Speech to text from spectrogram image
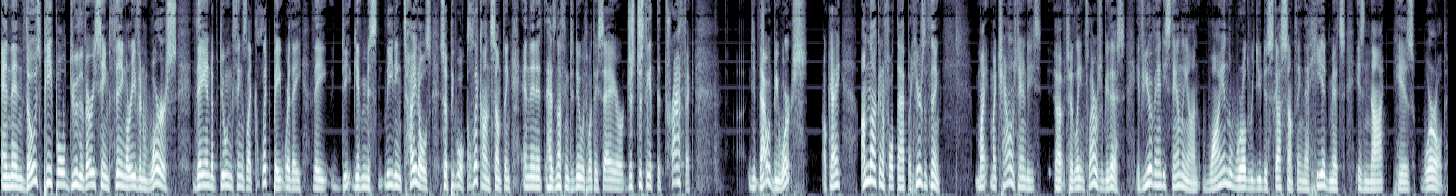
and then those people do the very same thing or even worse they end up doing things like clickbait where they they d- give misleading titles so people will click on something and then it has nothing to do with what they say or just just to get the traffic that would be worse okay i'm not going to fault that but here's the thing my my challenge to andy uh, to Leighton Flowers would be this: If you have Andy Stanley on, why in the world would you discuss something that he admits is not his world?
